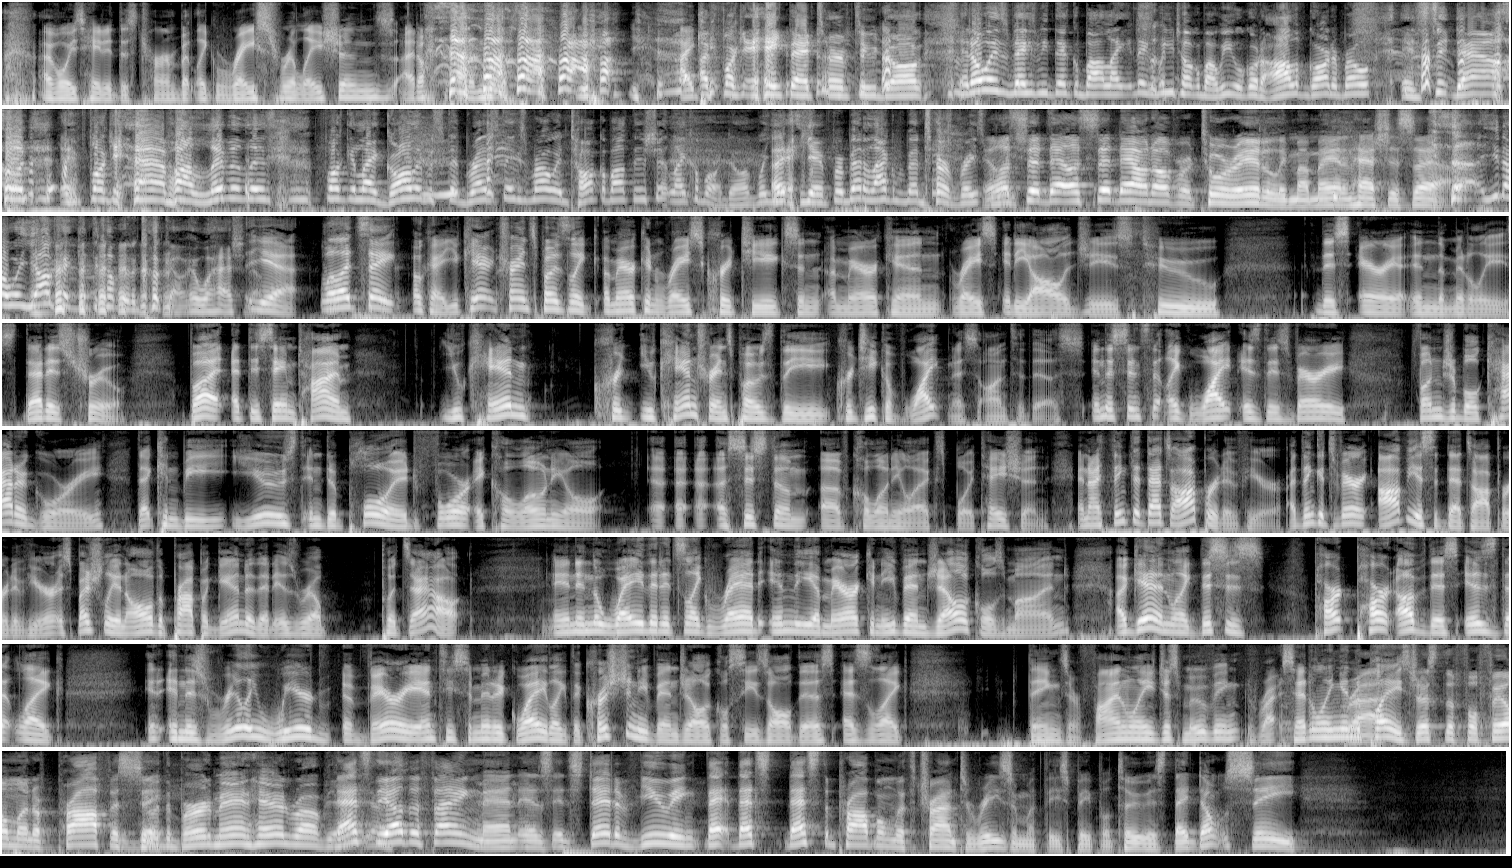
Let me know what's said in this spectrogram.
I've always hated this term, but like race relations. I don't, I don't know. I, I fucking hate that term too, dog. It always makes me think about like, nigga, what you talking about? We gonna go to Olive Garden, bro, and sit down and fucking have our limitless fucking like garlic with breadsticks, bro, and talk about this shit. Like, come on, dog. But yeah, yeah, for better lack of a better term, race. Yeah, let's sit down. Let's sit down over a tour of Italy, my man, and hash this out. you know what? Y'all can get to come to the cookout and we'll hash it out. Yeah. Well, let's say okay, you can't transpose like American race critiques and American race ideologies to this area in the Middle East. That is true. But at the same time, you can you can transpose the critique of whiteness onto this in the sense that like white is this very fungible category that can be used and deployed for a colonial a- a system of colonial exploitation. And I think that that's operative here. I think it's very obvious that that's operative here, especially in all the propaganda that Israel puts out and in the way that it's like read in the American evangelicals' mind. Again, like this is part part of this is that like in, in this really weird, uh, very anti-Semitic way, like the Christian evangelical sees all this as like things are finally just moving, right, settling into Right. place. Just the fulfillment of prophecy. Do the Birdman hand rub. Yeah, That's the other thing, man. Is instead of viewing that, that's that's the problem with trying to reason with these people too. Is they don't see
